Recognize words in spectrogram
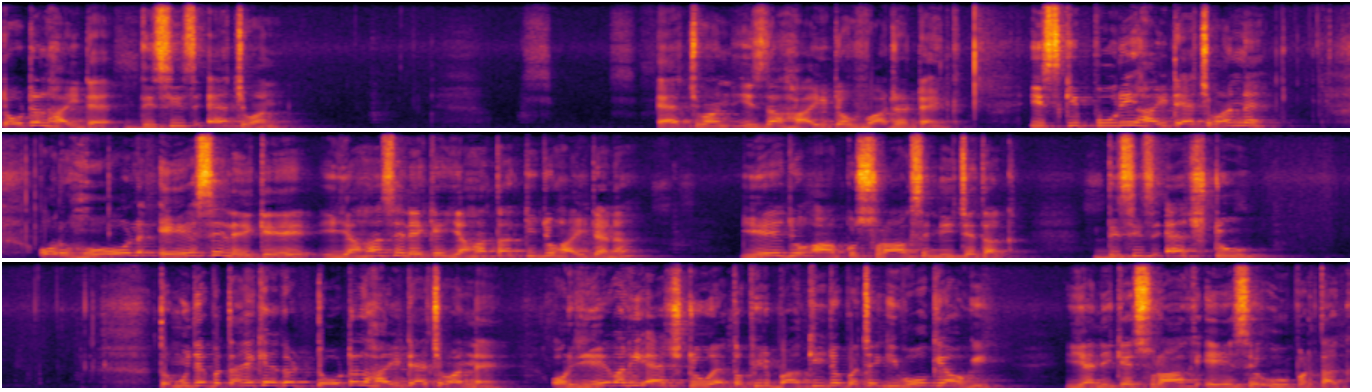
टोटल हाइट है this is H one H one is the height of water tank इसकी पूरी हाइट एच वन है। और होल ए से लेके, यहाँ से लेके यहाँ तक की जो हाइट है ना, ये जो आपको सुराग से नीचे तक दिस इज़ एच टू तो मुझे बताएँ कि अगर टोटल हाइट एच वन है, और ये वाली एच टू है तो फिर बाकी जो बचेगी वो क्या होगी? यानी कि सुराख ए से ऊपर तक।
